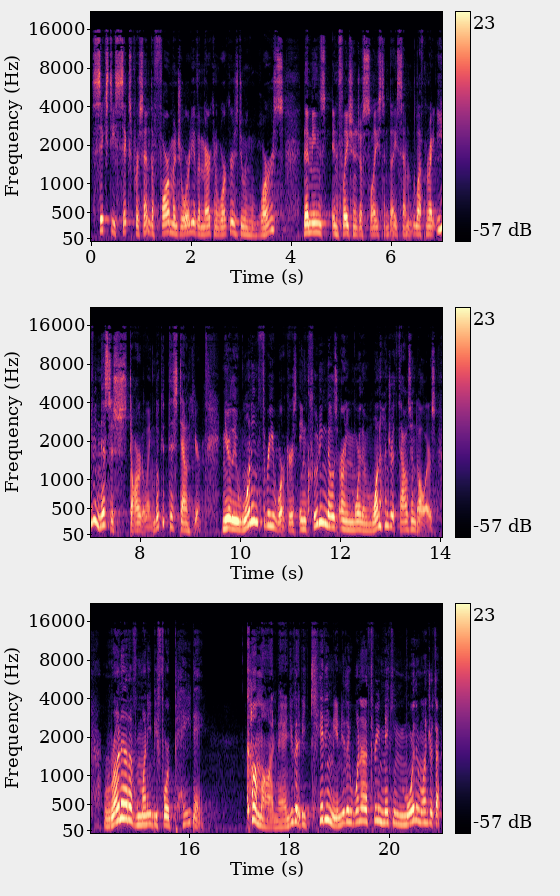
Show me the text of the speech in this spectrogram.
66%, the far majority of American workers doing worse, that means inflation just sliced and diced them left and right. Even this is startling. Look at this down here. Nearly one in three workers, including those earning more than $100,000, run out of money before payday. Come on, man. You got to be kidding me. Nearly one out of three making more than 100,000.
